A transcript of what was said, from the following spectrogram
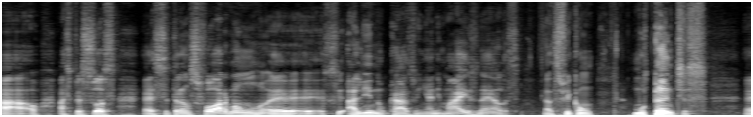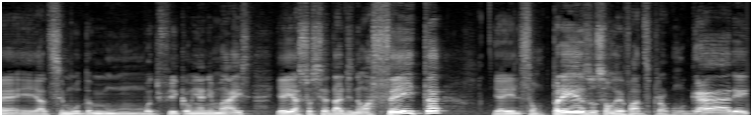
a, as pessoas é, se transformam, é, se, ali no caso em animais, né? Elas, elas ficam mutantes, é, e elas se mudam, modificam em animais, e aí a sociedade não aceita, e aí eles são presos, são levados para algum lugar, e aí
